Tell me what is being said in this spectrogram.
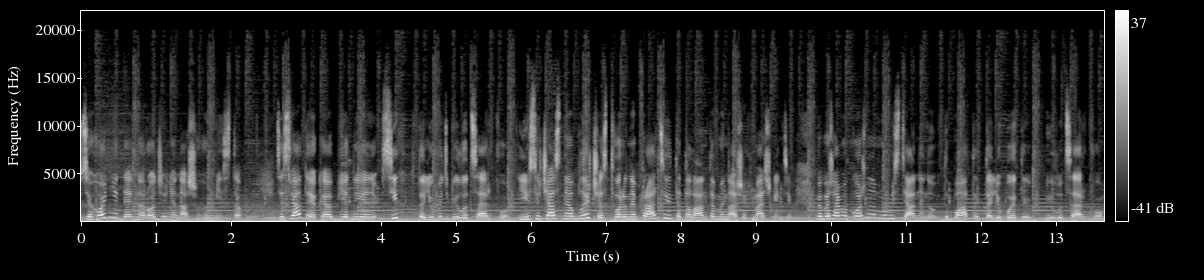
Сьогодні день народження нашого міста. Це свято, яке об'єднує всіх, хто любить Білу церкву. Її сучасне обличчя створене працею та талантами наших мешканців. Ми бажаємо кожному містянину дбати та любити Білу церкву.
